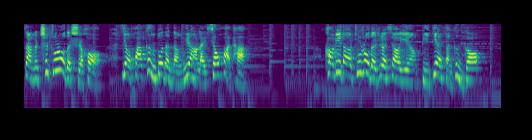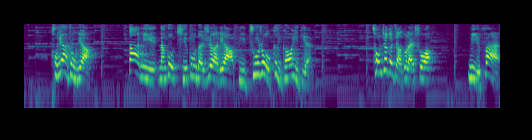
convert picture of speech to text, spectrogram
咱们吃猪肉的时候要花更多的能量来消化它。考虑到猪肉的热效应比淀粉更高，同样重量。大米能够提供的热量比猪肉更高一点。从这个角度来说，米饭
